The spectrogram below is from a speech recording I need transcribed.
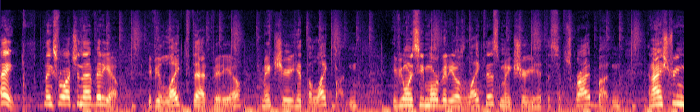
Hey, thanks for watching that video. If you liked that video, make sure you hit the like button. If you want to see more videos like this, make sure you hit the subscribe button. And I stream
